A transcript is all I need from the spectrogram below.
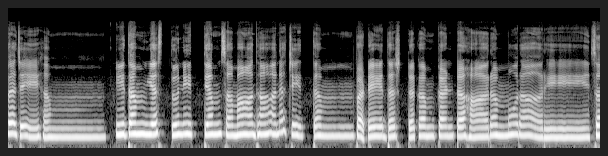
भजेऽहम् ఇదం యస్తు నిత్యం సమాధానచిత్తం పటేదష్టకం కంఠహారం మురారే స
